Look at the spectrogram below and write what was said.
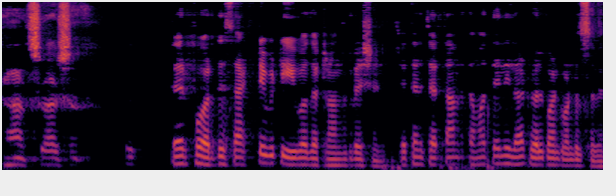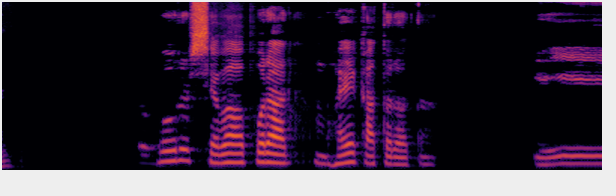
transgression. therefore, this activity was a transgression. Chaitanya Charitamrita Madhya 12.127. প্রভুর সেবা অপরাধ ভয়ে কাতরতা এই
